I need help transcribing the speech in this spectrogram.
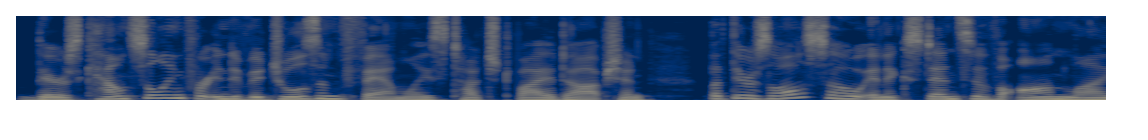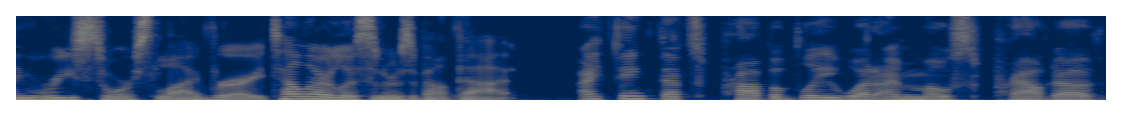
There's counseling for individuals and families touched by adoption, but there's also an extensive online resource library. Tell our listeners about that. I think that's probably what I'm most proud of.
